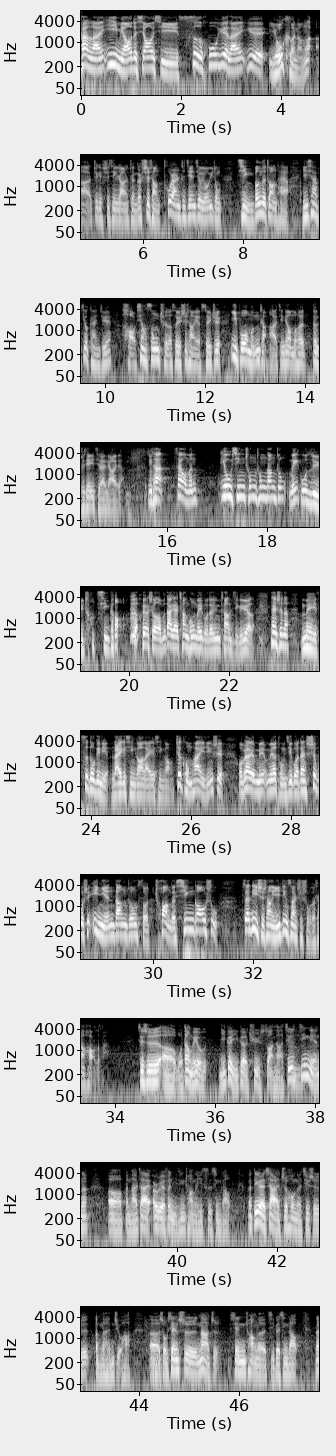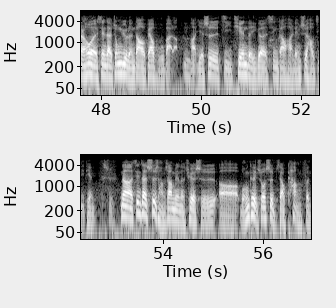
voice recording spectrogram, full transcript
看来疫苗的消息似乎越来越有可能了啊！这个事情让整个市场突然之间就有一种紧绷的状态啊，一下就感觉好像松弛了，所以市场也随之一波猛涨啊！今天我们和邓志坚一起来聊一聊。你看，在我们。忧心忡忡当中，美股屡创新高。我又说了，我们大概唱空美股都已经唱了几个月了，但是呢，每次都给你来一个新高，来一个新高。这恐怕已经是我不知道有没有没有统计过，但是不是一年当中所创的新高数，在历史上一定算是数得上号的吧？其实呃，我倒没有一个一个去算哈。其实今年呢，呃，本来在二月份已经创了一次新高，那跌了下来之后呢，其实等了很久哈。呃，首先是纳指先创了几个新高，那然后呢，现在终于轮到标普五百了，啊，也是几天的一个新高哈，连续好几天。是。那现在市场上面呢，确实呃，我们可以说是比较亢奋，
